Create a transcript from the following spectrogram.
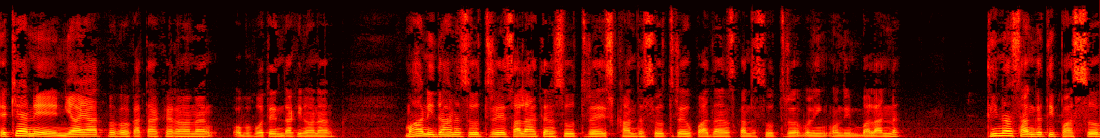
ඒ කියන්නේ න්‍යායාත්මකව කතා කරනවා නම් ඔබ පොතෙන් දකිනවා නම් මහා නිදාන සූත්‍රයේ සලහතන සූත්‍රයේ ස්කන්ධ සූත්‍රයේ උපාදාන ස්කන්ධ සූත්‍ර වලින් හොඳින් බලන්න. තින සංගති පස්සෝ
